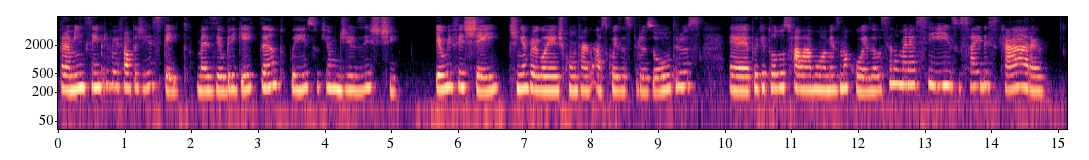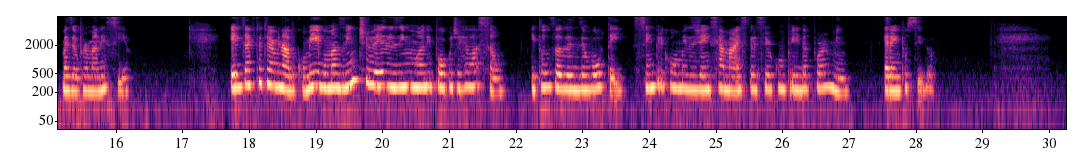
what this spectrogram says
Para mim sempre foi falta de respeito, mas eu briguei tanto por isso que um dia desisti. Eu me fechei, tinha vergonha de contar as coisas para os outros, é, porque todos falavam a mesma coisa. Você não merece isso, sai desse cara. Mas eu permanecia. Ele deve ter terminado comigo umas 20 vezes em um ano e pouco de relação. E todas as vezes eu voltei, sempre com uma exigência a mais para ser cumprida por mim. Era impossível.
